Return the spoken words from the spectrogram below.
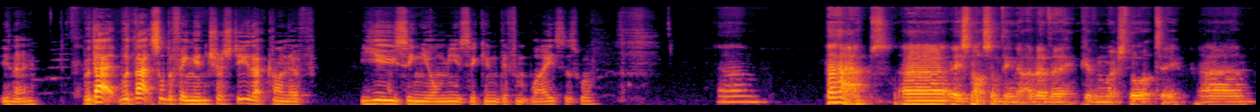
You know, would that would that sort of thing interest you? That kind of using your music in different ways as well. Um, perhaps uh, it's not something that I've ever given much thought to. Um,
